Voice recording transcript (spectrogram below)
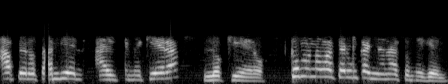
Ah, pero también al que me quiera, lo quiero. ¿Cómo no va a ser un cañonazo, Miguel?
